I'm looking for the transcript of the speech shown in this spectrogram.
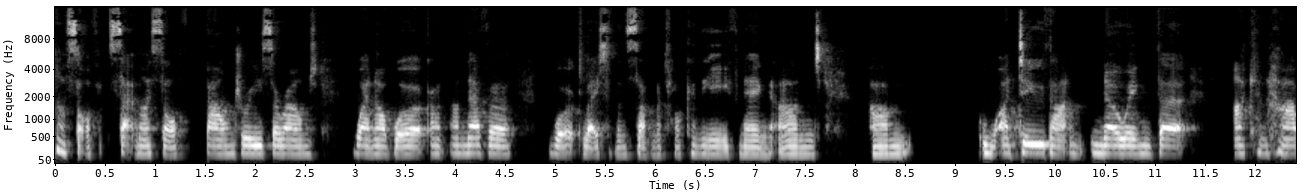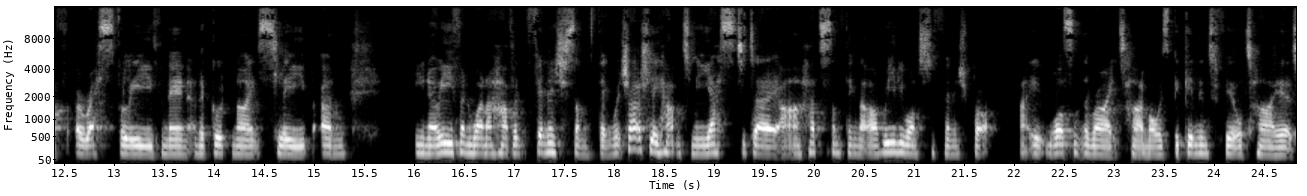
I sort of set myself boundaries around when I work. I, I never work later than seven o'clock in the evening. And um, I do that knowing that I can have a restful evening and a good night's sleep. And, you know, even when I haven't finished something, which actually happened to me yesterday, I had something that I really wanted to finish, but it wasn't the right time. I was beginning to feel tired.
